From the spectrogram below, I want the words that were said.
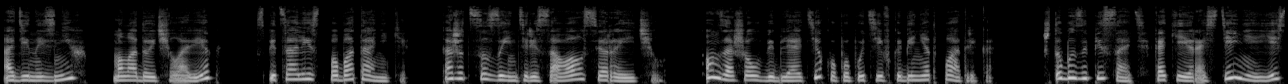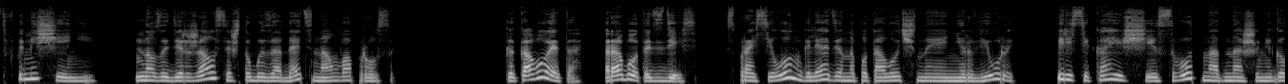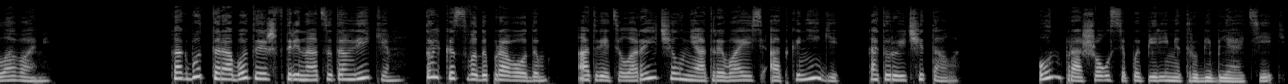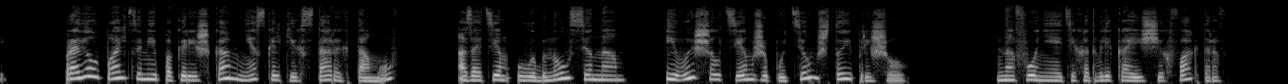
Один из них, молодой человек, специалист по ботанике, кажется, заинтересовался Рэйчел. Он зашел в библиотеку по пути в кабинет Патрика, чтобы записать, какие растения есть в помещении, но задержался, чтобы задать нам вопросы. «Каково это — работать здесь?» — спросил он, глядя на потолочные нервюры пересекающие свод над нашими головами. «Как будто работаешь в XIII веке, только с водопроводом», ответила Рэйчел, не отрываясь от книги, которую читала. Он прошелся по периметру библиотеки, провел пальцами по корешкам нескольких старых томов, а затем улыбнулся нам и вышел тем же путем, что и пришел. На фоне этих отвлекающих факторов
